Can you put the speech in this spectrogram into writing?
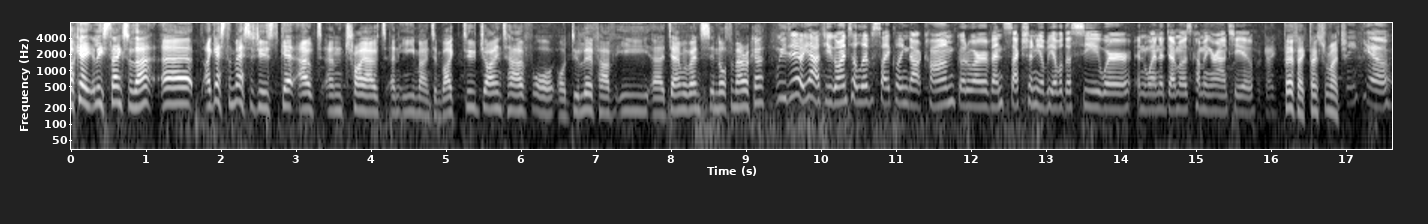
Okay, Elise, thanks for that. Uh, I guess the message is get out and try out an e mountain bike. Do Giant have, or, or do Liv have e uh, demo events in North America? We do, yeah. If you go into livcycling.com, go to our events section, you'll be able to see where and when a demo is coming around to you. Okay, perfect. Thanks very much. Thank you.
